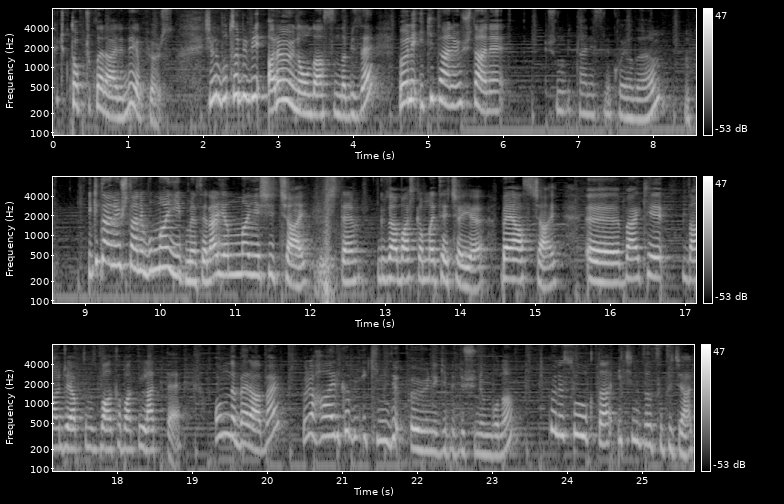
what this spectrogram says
küçük topçuklar halinde yapıyoruz. Şimdi bu tabii bir ara öğün oldu aslında bize. Böyle iki tane, üç tane, şunun bir tanesini koyalım. İki tane, üç tane bundan yiyip mesela yanına yeşil çay, işte güzel başka mate çayı, beyaz çay, e, belki daha önce yaptığımız bal kabaklı latte. Onunla beraber böyle harika bir ikindi öğünü gibi düşünün bunu. Böyle soğukta içinizi ısıtacak.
